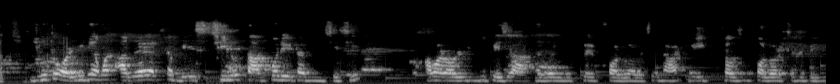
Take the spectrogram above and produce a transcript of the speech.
আচ্ছা। যেহেতু অলরেডি আমার আগে একটা বেস ছিল তারপরে এটা আমি এসেছি। আমার অলরেডি পেজে আট হাজার লোকের ফলোয়ার আছে না এইট থাউজেন্ড ফলোয়ার আছে পেজে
